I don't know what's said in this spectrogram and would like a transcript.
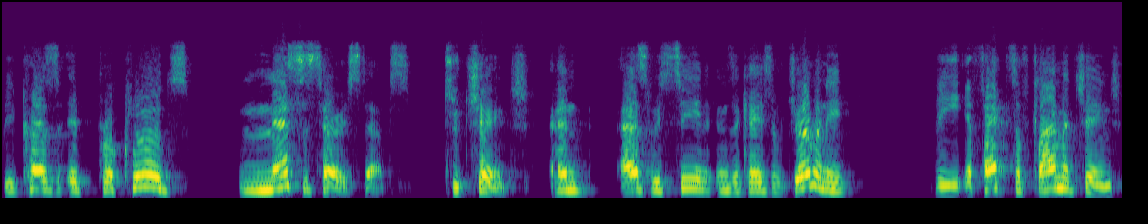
because it precludes necessary steps to change. And as we see in the case of Germany, the effects of climate change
